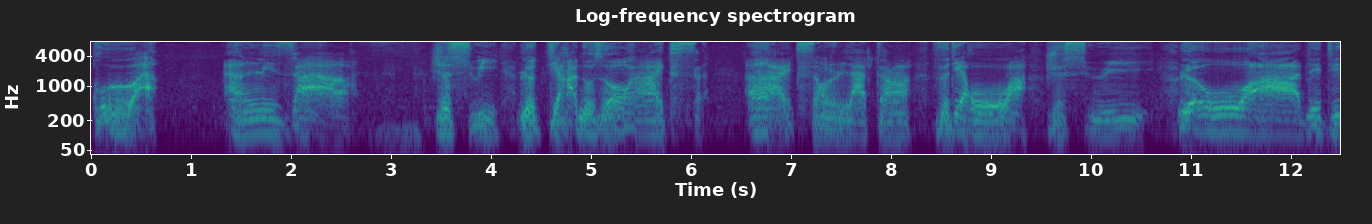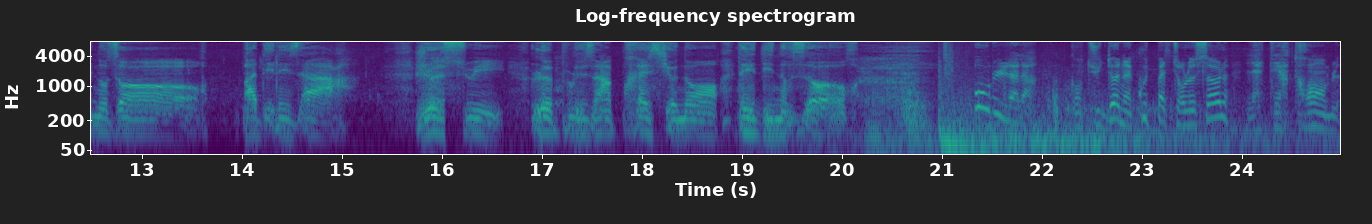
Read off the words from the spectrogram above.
Quoi? Un lézard? Je suis le Tyrannosaure Rex. Rex en latin veut dire roi. Je suis le roi des dinosaures, pas des lézards. Je suis le plus impressionnant des dinosaures. Ouh là Quand tu donnes un coup de patte sur le sol, la terre tremble.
